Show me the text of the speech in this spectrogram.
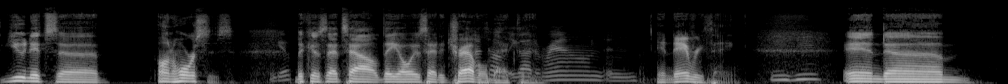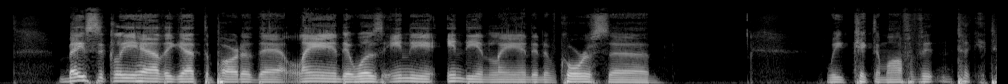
units uh, on horses Yep. because that's how they always had to travel back then around and. and everything. hmm And um, basically, how they got the part of that land, it was Indian Indian land, and of course, uh, we kicked them off of it and took it.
